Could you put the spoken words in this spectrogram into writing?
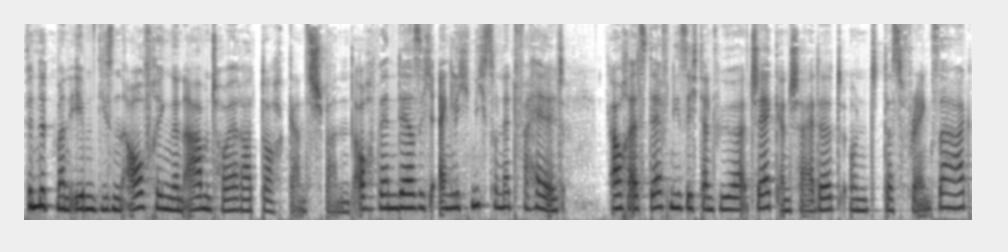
findet man eben diesen aufregenden Abenteurer doch ganz spannend, auch wenn der sich eigentlich nicht so nett verhält. Auch als Daphne sich dann für Jack entscheidet und das Frank sagt,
